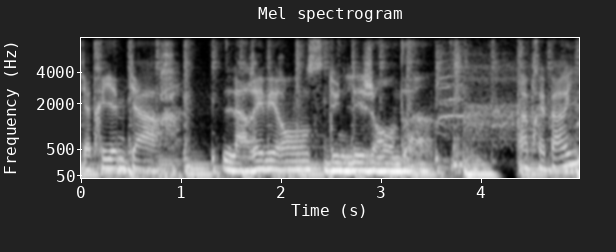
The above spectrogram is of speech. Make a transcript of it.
Quatrième quart, la révérence d'une légende. Après Paris,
